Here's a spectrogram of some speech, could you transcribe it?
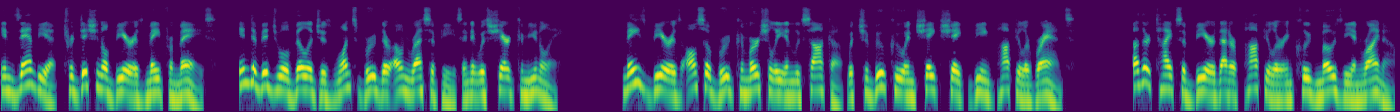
In Zambia, traditional beer is made from maize. Individual villages once brewed their own recipes and it was shared communally. Maize beer is also brewed commercially in Lusaka, with Chibuku and Shake Shake being popular brands. Other types of beer that are popular include Mosi and Rhino.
